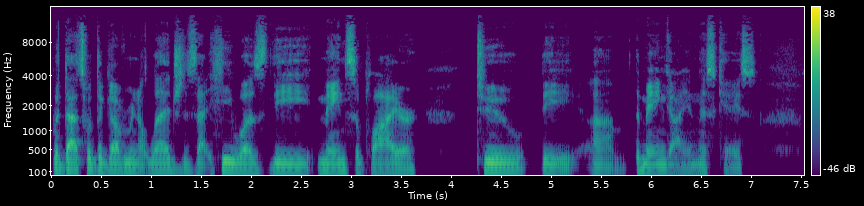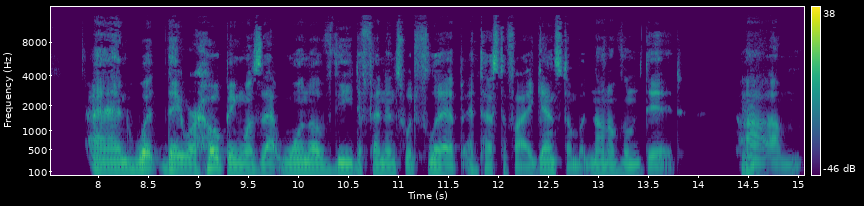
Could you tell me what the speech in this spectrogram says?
But that's what the government alleged is that he was the main supplier to the um, the main guy in this case. And what they were hoping was that one of the defendants would flip and testify against him, but none of them did. Hmm. Um,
